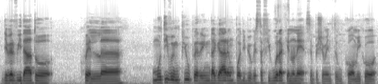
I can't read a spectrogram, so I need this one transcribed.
di avervi dato quel motivo in più per indagare un po' di più questa figura che non è semplicemente un comico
